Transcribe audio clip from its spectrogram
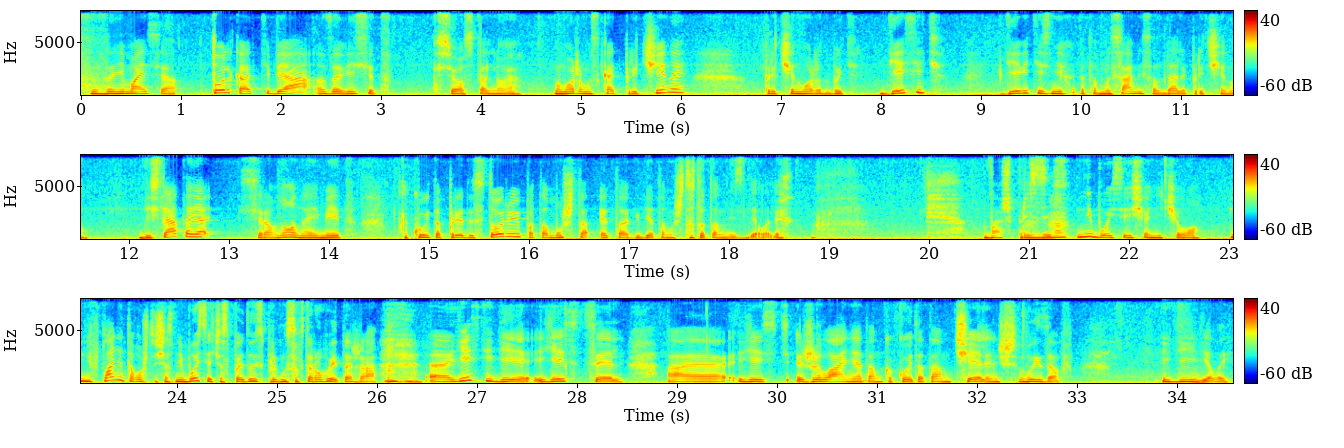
Занимайся. Только от тебя зависит все остальное. Мы можем искать причины. Причин может быть 10. 9 из них – это мы сами создали причину. Десятая все равно она имеет какую-то предысторию, потому что это где-то мы что-то там не сделали. Ваш призыв? А, не бойся еще ничего. Не в плане того, что сейчас не бойся, я сейчас пойду и спрыгну со второго этажа. Угу. Есть идея, есть цель, э, есть желание, там какой-то там челлендж, вызов. Иди и делай.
